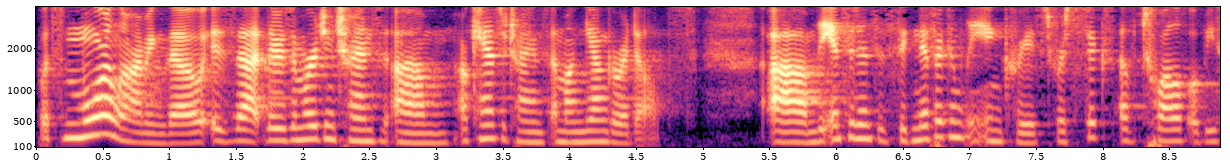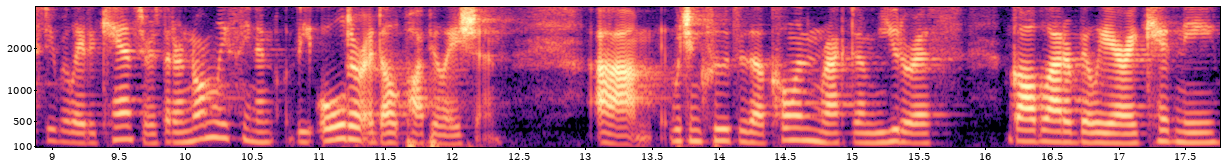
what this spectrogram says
What's more alarming, though, is that there's emerging trends um, or cancer trends among younger adults. Um, the incidence is significantly increased for six of 12 obesity related cancers that are normally seen in the older adult population, um, which includes the colon rectum, uterus, gallbladder, biliary, kidney,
